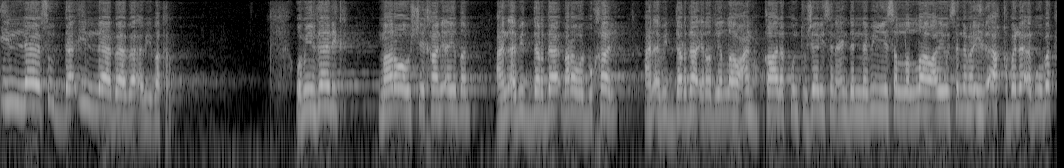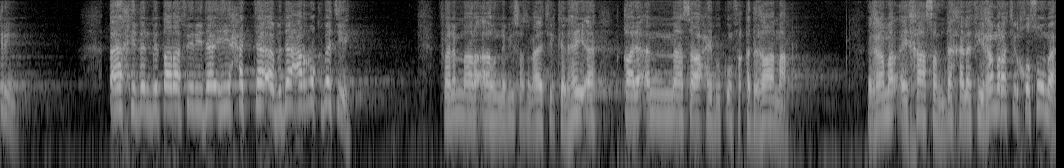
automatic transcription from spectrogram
إلا سد إلا باب أبي بكر. ومن ذلك ما رواه الشيخان أيضا عن أبي الدرداء ما رواه البخاري عن أبي الدرداء رضي الله عنه قال كنت جالسا عند النبي صلى الله عليه وسلم إذ أقبل أبو بكر آخذا بطرف ردائه حتى أبدى عن ركبته. فلما رآه النبي صلى الله عليه وسلم على تلك الهيئة قال أما صاحبكم فقد غامر. غامر أي خاصم دخل في غمرة الخصومة.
